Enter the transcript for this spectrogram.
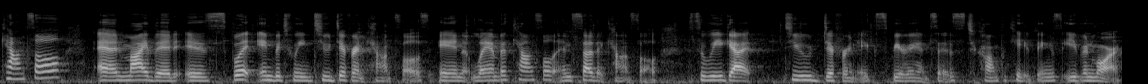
Council, and my bid is split in between two different councils, in Lambeth Council and Southwark Council. So we get two different experiences to complicate things even more.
